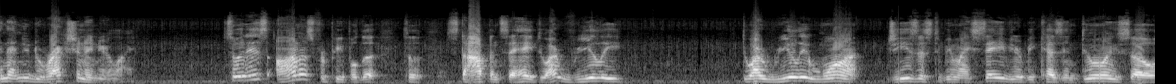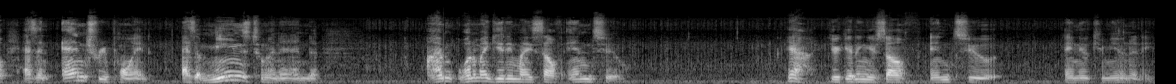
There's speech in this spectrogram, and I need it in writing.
in that new direction in your life. So it is honest for people to, to stop and say, hey, do I really do I really want Jesus to be my Savior? Because in doing so, as an entry point, as a means to an end, I'm what am I getting myself into? Yeah, you're getting yourself into a new community.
